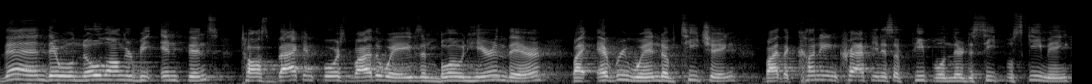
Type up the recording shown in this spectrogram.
Then there will no longer be infants tossed back and forth by the waves and blown here and there by every wind of teaching, by the cunning and craftiness of people and their deceitful scheming.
